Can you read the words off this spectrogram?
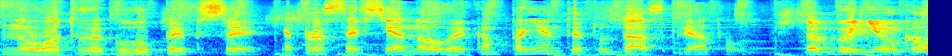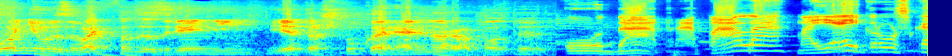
Ну вот вы глупые псы. Я просто все новые компоненты туда спрятал. Чтобы ни у кого не вызывать подозрений. И эта штука реально работает. Куда пропала моя игрушка?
